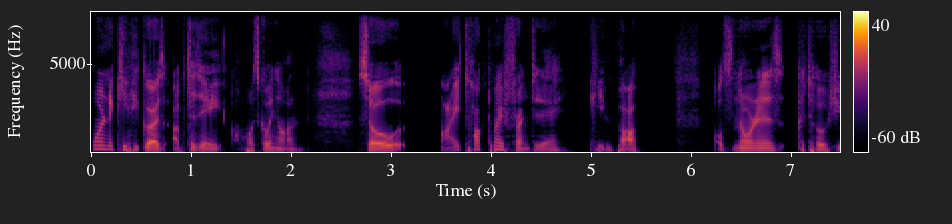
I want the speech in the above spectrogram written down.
wanted to keep you guys up to date on what's going on. So I talked to my friend today, Keaton Pop, also known as Katoshi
